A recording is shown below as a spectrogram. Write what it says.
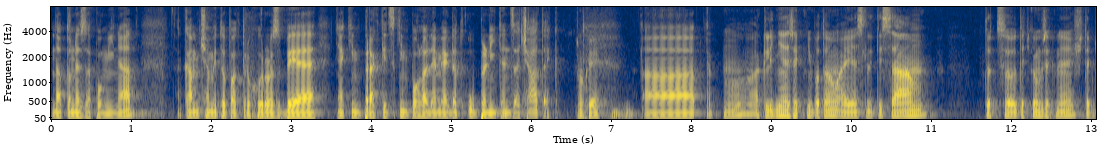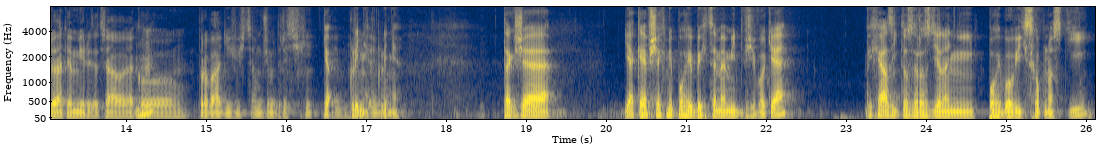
na to nezapomínat. A Kamča mi to pak trochu rozbije nějakým praktickým pohledem, jak dát úplný ten začátek. OK. A No a klidně řekni potom, a jestli ty sám to, co teď řekneš, tak do jaké míry to třeba jako mm-hmm. provádíš, víš co? Můžeme to říct všichni. jo, je klidně, zajímavé. klidně. Takže jaké všechny pohyby chceme mít v životě? Vychází to z rozdělení pohybových schopností.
